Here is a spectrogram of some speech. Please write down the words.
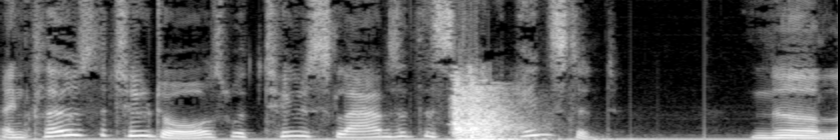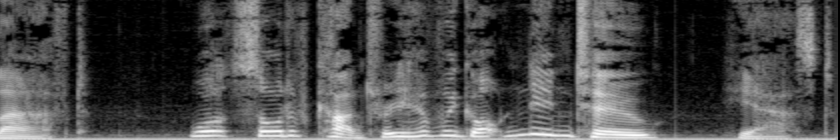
and closed the two doors with two slams at the same instant. Nerle laughed. What sort of country have we gotten into? he asked.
